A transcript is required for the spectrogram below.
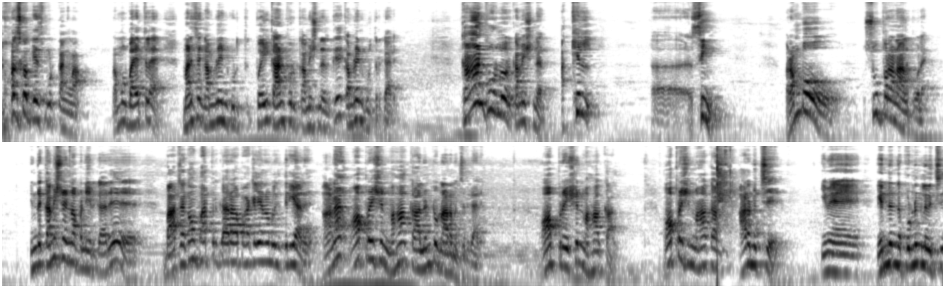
பாஸ்கோ கேஸ் போட்டாங்களாம். ரொம்ப பயத்துல. மனுஷன் கம்ப்ளைண்ட் கொடுத்து போய் கான்பூர் கமிஷனருக்கு கம்ப்ளைண்ட் கொடுத்துருக்காரு. கான்பூர்ல ஒரு கமிஷனர் அகில் சிங். ரொம்ப சூப்பரான ஆள் போல. இந்த கமிஷனர் என்ன பண்ணியிருக்காரு? பாஜகவும் பார்த்திருக்காரா பார்க்கலையா நம்மளுக்கு தெரியாது. ஆனா ஆபரேஷன் மகாகால்ன்ட்டு ஒன்று ஆரம்பிச்சிருக்காரு. ஆபரேஷன் மகாகால் ஆபரேஷன் மகாகால் ஆரம்பிச்சு இவன் எந்தெந்த பொண்ணுங்களை வச்சு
